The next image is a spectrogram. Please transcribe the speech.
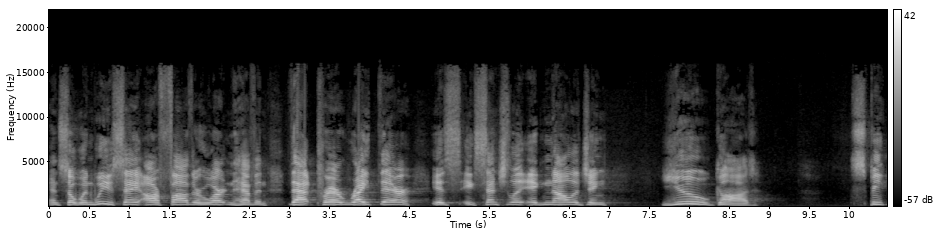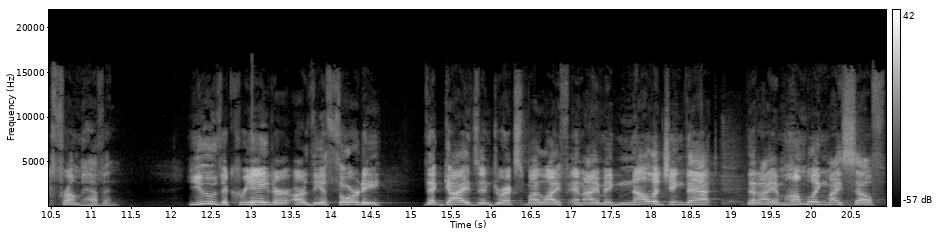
And so when we say, Our Father who art in heaven, that prayer right there is essentially acknowledging you, God, speak from heaven. You, the Creator, are the authority that guides and directs my life, and I am acknowledging that, that I am humbling myself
